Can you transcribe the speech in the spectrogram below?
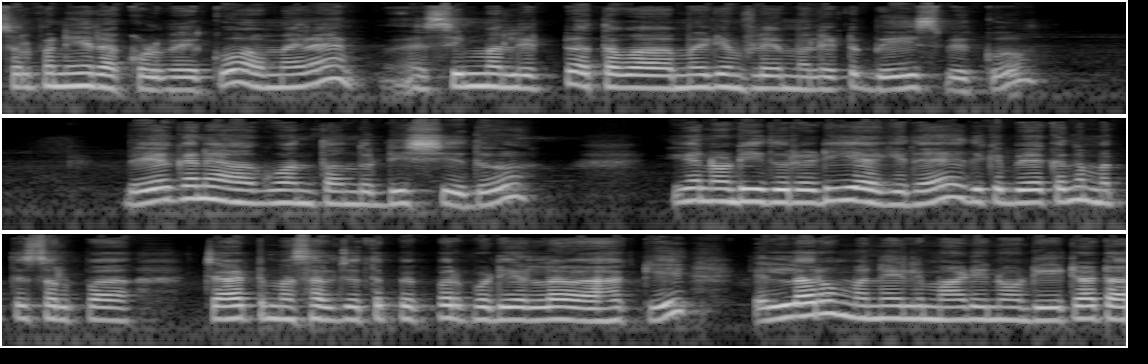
ಸ್ವಲ್ಪ ನೀರು ಹಾಕ್ಕೊಳ್ಬೇಕು ಆಮೇಲೆ ಸಿಮ್ಮಲ್ಲಿಟ್ಟು ಅಥವಾ ಮೀಡಿಯಮ್ ಫ್ಲೇಮಲ್ಲಿಟ್ಟು ಬೇಯಿಸಬೇಕು. ಬೇಗನೆ ಆಗುವಂಥ ಒಂದು ಡಿಶ್ ಇದು. ಈಗ ನೋಡಿ, ಇದು ರೆಡಿಯಾಗಿದೆ ಇದಕ್ಕೆ ಬೇಕಂದರೆ ಮತ್ತೆ ಸ್ವಲ್ಪ ಚಾಟ್ ಮಸಾಲೆ ಜೊತೆ ಪೆಪ್ಪರ್ ಪುಡಿ ಎಲ್ಲ ಹಾಕಿ ಎಲ್ಲರೂ ಮನೆಯಲ್ಲಿ ಮಾಡಿ ನೋಡಿ. ಟಾಟಾ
